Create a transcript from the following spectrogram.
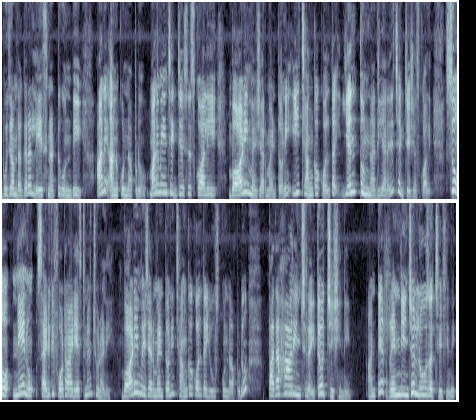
భుజం దగ్గర లేసినట్టుగా ఉంది అని అనుకున్నప్పుడు మనం ఏం చెక్ చేసేసుకోవాలి? బాడీ మెజర్మెంట్తోని ఈ చంక కొలత ఎంత ఉన్నది అనేది చెక్ చేసేసుకోవాలి. సో నేను సైడ్కి ఫోటో యాడ్ చేస్తున్నాను చూడండి. బాడీ మెజర్మెంట్తోని చంక కొలత చూసుకున్నప్పుడు పదహారు ఇంచులు అయితే వచ్చేసింది. అంటే రెండించులు లూజ్ వచ్చేసింది.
